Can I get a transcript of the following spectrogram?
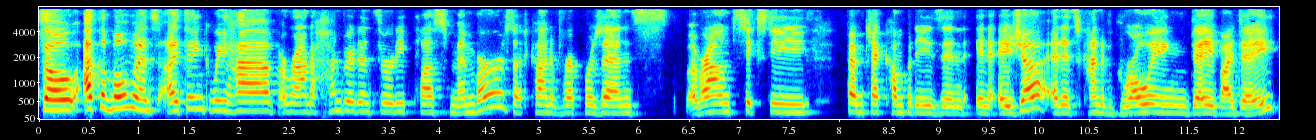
So at the moment, I think we have around 130 plus members that kind of represents around 60 femtech companies in, in Asia, and it's kind of growing day by day.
